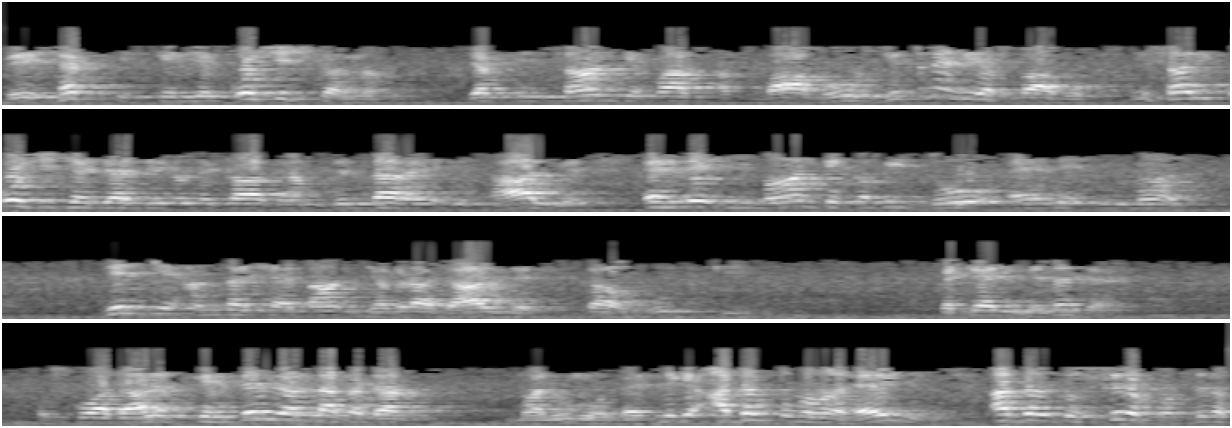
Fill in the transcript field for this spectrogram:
بے شک اس کے لیے کوشش کرنا، جب انسان کے پاس اسباب ہو جتنے بھی اسباب ہو یہ ساری کوشش ہے، جیسے انہوں نے کہا کہ ہم زندہ رہے اس حال میں۔ اہل ایمان کے کبھی دو اہل ایمان، جن کے اندر شیطان جھگڑا ڈال دے کا کی کچہری میں نہ جائے۔ اس کو عدالت کہتے ہوئے اللہ کا ڈر۔ معلوم ہوتا ہے۔ اس لیے کہ عدل تو وہاں ہے ہی نہیں۔ عدل تو صرف اور صرف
